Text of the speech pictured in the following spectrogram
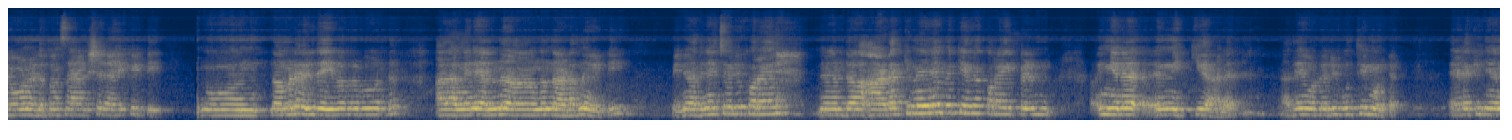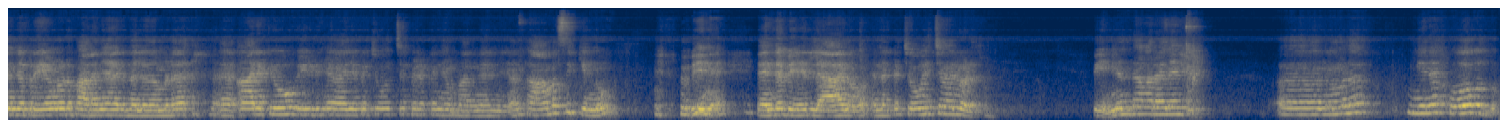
ലോൺ എളുപ്പം സാങ്ഷനായി കിട്ടി. നമ്മുടെ ഒരു ദൈവകൃപ കൊണ്ട് അതങ്ങനെ അന്ന് അങ്ങ് നടന്നു കിട്ടി. പിന്നെ അതിനെ ചൊല്ലി കുറെ എന്താ അടയ്ക്കുന്നതിനെ പറ്റിയൊക്കെ കുറെ ഇപ്പോഴും ഇങ്ങനെ നിൽക്കുകയാണ്. അതേ ഉള്ളൊരു ബുദ്ധിമുട്ട്. ഇടയ്ക്ക് ഞാൻ എന്റെ പ്രിയങ്ങളോട് പറഞ്ഞായിരുന്നല്ലോ നമ്മുടെ ആരൊക്കെയോ വീടിന്റെ കാര്യമൊക്കെ ചോദിച്ചപ്പോഴൊക്കെ ഞാൻ പറഞ്ഞായിരുന്നു. ഞാൻ താമസിക്കുന്നു. പിന്നെ എന്റെ പേരിലാണോ എന്നൊക്കെ ചോദിച്ചവരോട്. പിന്നെന്താ പറയാനേ നമ്മൾ ഇങ്ങനെ പോകുന്നു.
